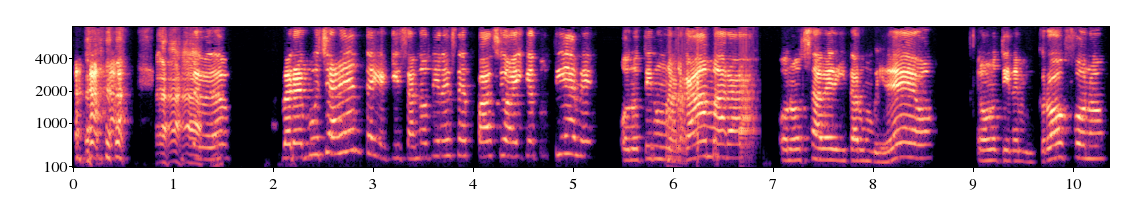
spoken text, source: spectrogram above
Pero hay mucha gente que quizás no tiene ese espacio ahí que tú tienes, o no tiene una cámara, o no sabe editar un video, o no tiene micrófono.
